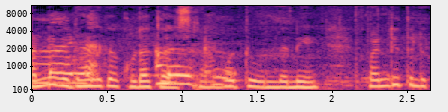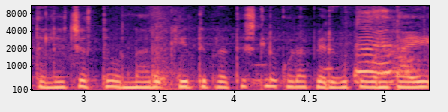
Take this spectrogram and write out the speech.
అన్ని విధాలుగా కూడా కలిసి రాబోతూ ఉందని పండితులు తెలియజేస్తూ ఉన్నారు. కీర్తి ప్రతిష్టలు కూడా పెరుగుతూ ఉంటాయి.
